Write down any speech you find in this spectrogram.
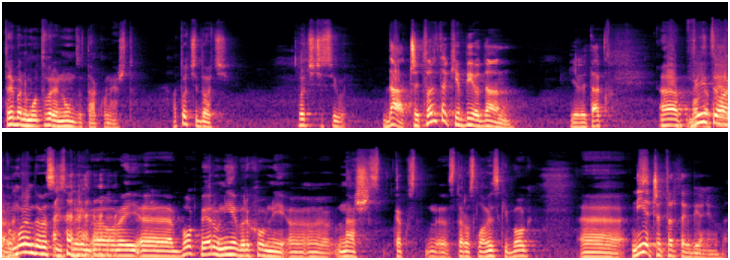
Treba nam otvoren um za tako nešto. A to će doći. Doći će sigurno. Da, četvrtak je bio dan, je li tako? A, vidite ovako, moram da vas ispravim. ovaj, e, bog Peru nije vrhovni e, naš, kako e, staroslovenski bog. E, Nije četvrtak bio njegov dan.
